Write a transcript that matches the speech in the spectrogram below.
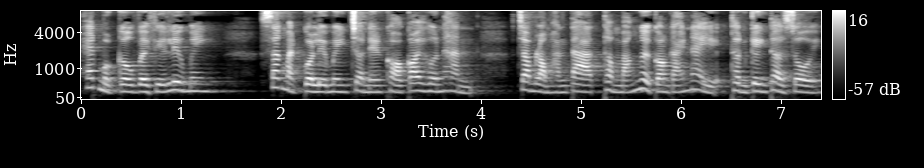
hét một câu về phía Lưu Minh. Sắc mặt của Lưu Minh trở nên khó coi hơn hẳn. Trong lòng hắn ta thầm mắng người con gái này thần kinh thật rồi.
